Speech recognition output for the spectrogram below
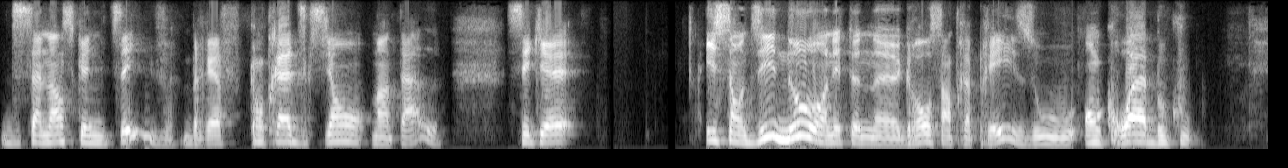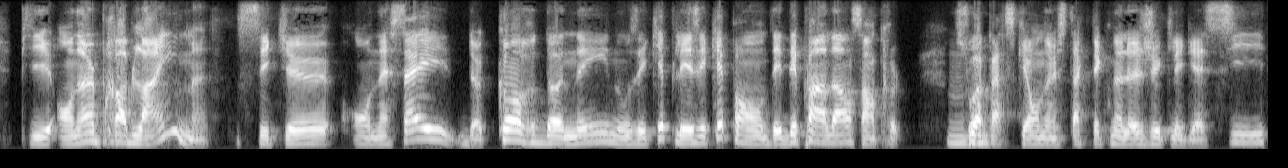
dissonance cognitive, bref, contradiction mentale. C'est que ils se sont dit, nous, on est une grosse entreprise où on croit beaucoup. Puis on a un problème, c'est que on essaye de coordonner nos équipes. Les équipes ont des dépendances entre eux. Mhm. Soit parce qu'on a un stack technologique legacy,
